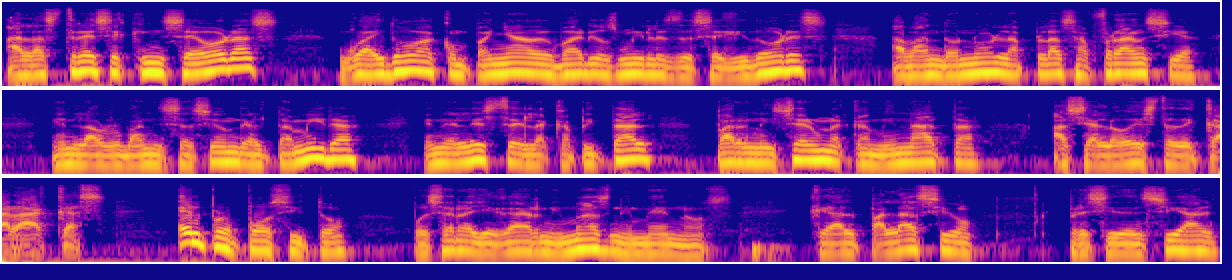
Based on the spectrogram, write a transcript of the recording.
A las 13:15 horas, Guaidó, acompañado de varios miles de seguidores, abandonó la Plaza Francia en la urbanización de Altamira, en el este de la capital, para iniciar una caminata hacia el oeste de Caracas. El propósito, pues, era llegar ni más ni menos que al Palacio Presidencial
